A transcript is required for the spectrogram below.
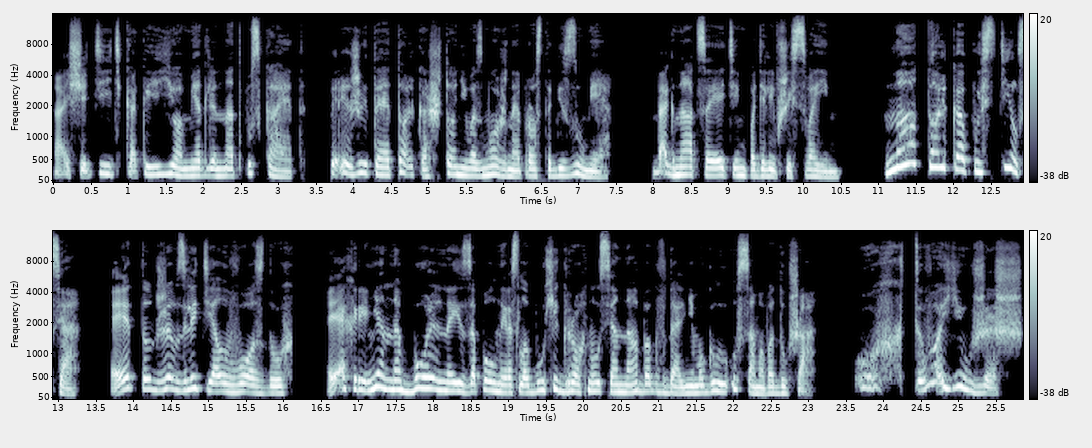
Ощутить, как ее медленно отпускает. Пережитое только что невозможное просто безумие. Догнаться этим, поделившись своим. Но только опустился, и тут же взлетел в воздух. И охрененно больно из-за полной расслабухи грохнулся на бок в дальнем углу у самого душа. «Ох, твою же ж!»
